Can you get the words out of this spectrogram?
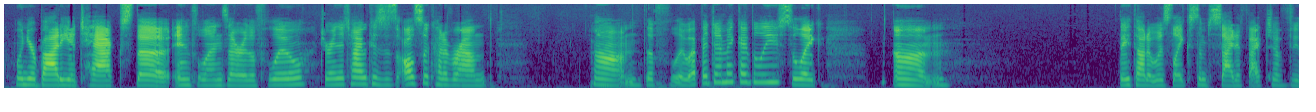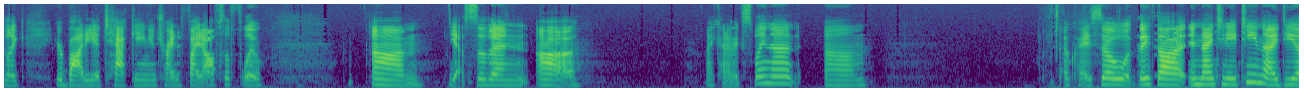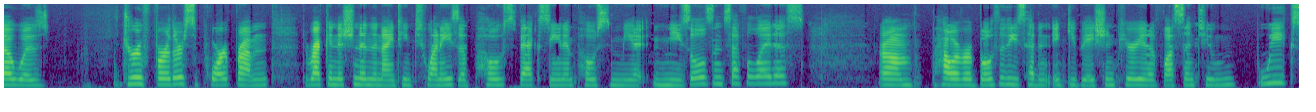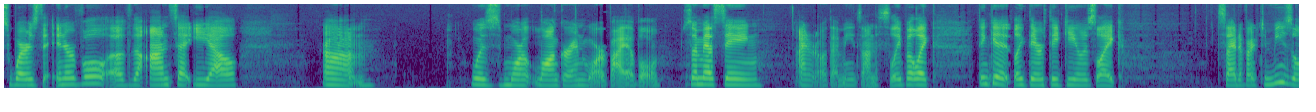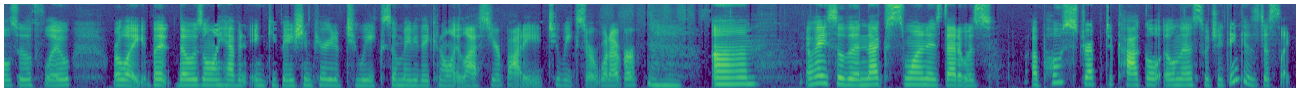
when your body attacks the influenza or the flu during the time because it's also kind of around um, the flu epidemic, I believe. So like um, they thought it was like some side effect of like your body attacking and trying to fight off the flu. Um, yeah, so then uh, I kind of explained that. Um, okay, so they thought in 1918 the idea was drew further support from the recognition in the 1920s of post-vaccine and post-measles encephalitis. Um, however, both of these had an incubation period of less than two weeks, whereas the interval of the onset EL um, was more longer and more viable. So I'm guessing I don't know what that means honestly, but like I think it like they were thinking it was like side effect of measles or the flu or like but those only have an incubation period of two weeks, so maybe they can only last your body two weeks or whatever. Mm-hmm. Um okay, so the next one is that it was a post streptococcal illness, which I think is just like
